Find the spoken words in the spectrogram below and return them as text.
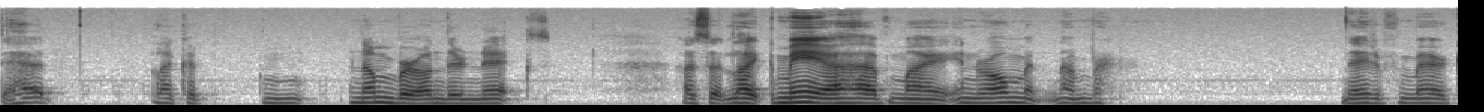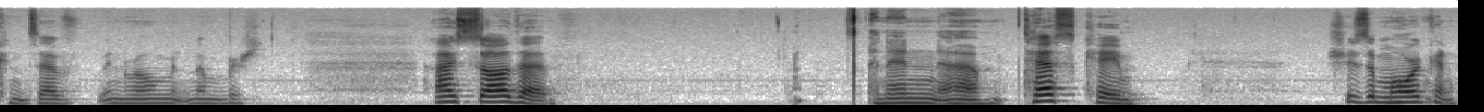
they had like a number on their necks. I said, like me, I have my enrollment number. Native Americans have enrollment numbers. I saw that. And then um, Tess came. She's a Morgan.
